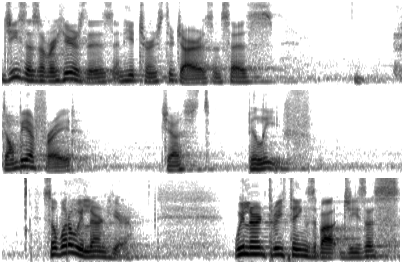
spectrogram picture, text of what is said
Jesus overhears this and he turns to Jairus and says, Don't be afraid, just believe. So, what do we learn here? We learned three things about Jesus.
